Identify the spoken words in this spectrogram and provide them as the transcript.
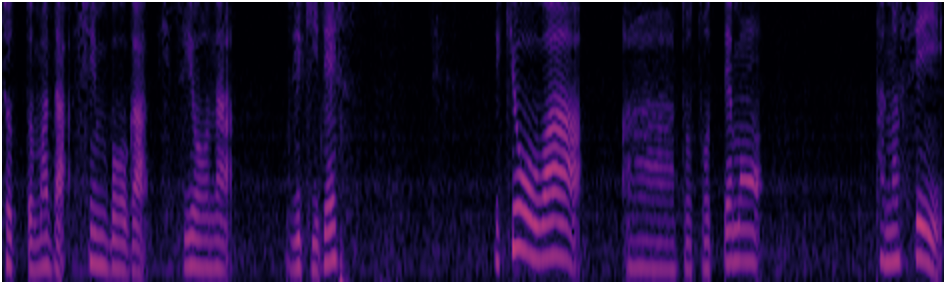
ちょっとまだ辛抱が必要な時期です。で今日はあととっても楽しい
